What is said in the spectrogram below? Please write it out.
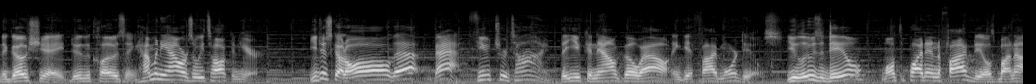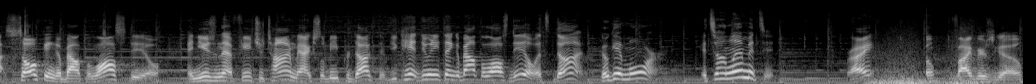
negotiate, do the closing. How many hours are we talking here? You just got all that back, future time, that you can now go out and get five more deals. You lose a deal, multiply it into five deals by not sulking about the lost deal and using that future time to actually be productive. You can't do anything about the lost deal. It's done. Go get more. It's unlimited, right? Five years ago,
